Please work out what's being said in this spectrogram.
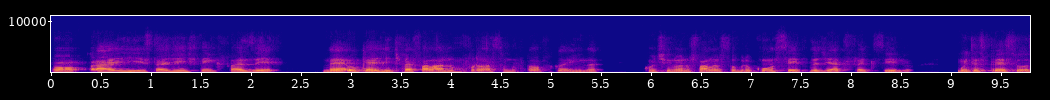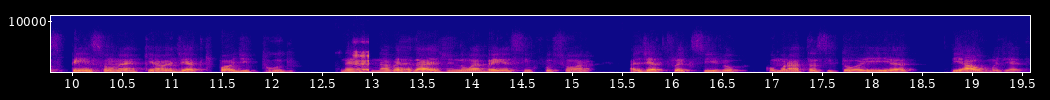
bom, para isso a gente tem que fazer, né, o que a gente vai falar no próximo tópico ainda, continuando falando sobre o conceito da dieta flexível. Muitas pessoas pensam, né, que é uma dieta que pode tudo, né? Na verdade, não é bem assim que funciona. A dieta flexível, como o Nathan citou aí, é, se há alguma dieta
